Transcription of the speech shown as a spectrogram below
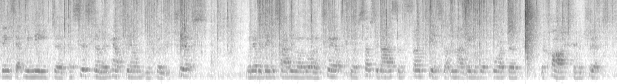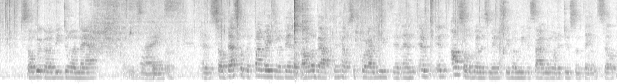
things that we need to assist them and help them with the trips. Whenever they decide they want to go on a trip, to subsidize some, some kids that are not able to afford the, the cost for the trips. So we're gonna be doing that. Nice. And so that's what the fundraising event is all about, to help support our youth and, and, and, and also the women's ministry when we decide we wanna do some things. So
